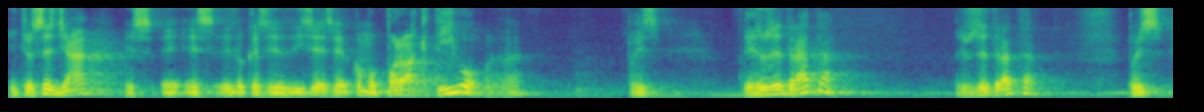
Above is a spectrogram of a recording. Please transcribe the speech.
Entonces ya es, lo que se dice de ser como proactivo, ¿verdad? Pues de eso se trata, de eso se trata. Pues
